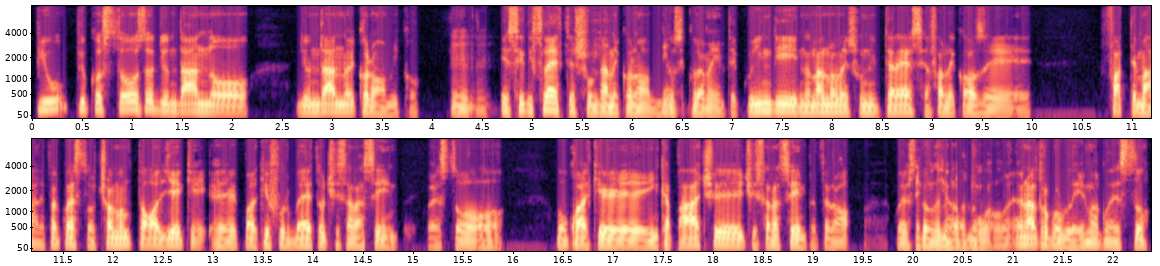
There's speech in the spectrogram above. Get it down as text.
più, più costoso di un danno, di un danno economico mm-hmm. e si riflette su un danno economico mm. sicuramente, quindi non hanno nessun interesse a fare le cose fatte male. Per questo ciò non toglie che eh, qualche furbetto ci sarà sempre, questo o qualche incapace ci sarà sempre, però questo è un altro problema questo.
